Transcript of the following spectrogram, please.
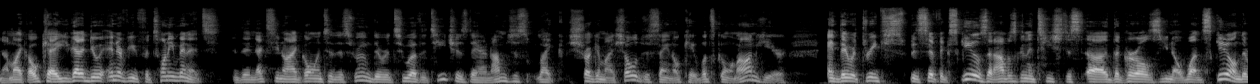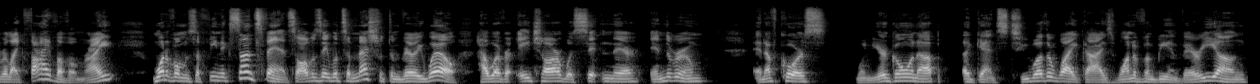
And I'm like, okay, you got to do an interview for 20 minutes. And then next, you know, I go into this room. There were two other teachers there, and I'm just like shrugging my shoulders, saying, okay, what's going on here? And there were three specific skills, and I was going to teach this uh, the girls, you know, one skill, and there were like five of them, right? One of them was a Phoenix Suns fan, so I was able to mesh with them very well. However, HR was sitting there in the room, and of course, when you're going up against two other white guys, one of them being very young,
